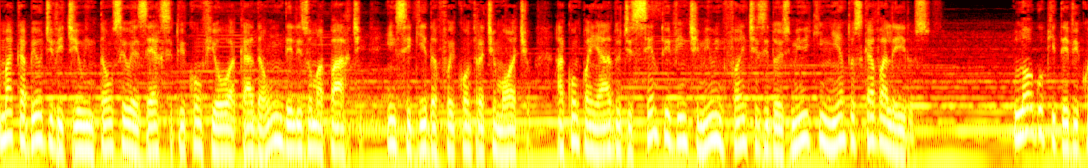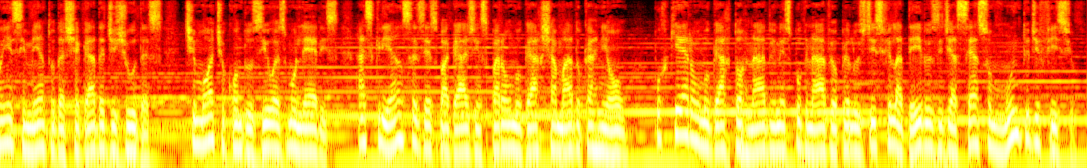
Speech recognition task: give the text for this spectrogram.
Macabeu dividiu então seu exército e confiou a cada um deles uma parte, em seguida foi contra Timóteo, acompanhado de 120 mil infantes e 2.500 cavaleiros. Logo que teve conhecimento da chegada de Judas, Timóteo conduziu as mulheres, as crianças e as bagagens para um lugar chamado Carnion, porque era um lugar tornado inexpugnável pelos desfiladeiros e de acesso muito difícil.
